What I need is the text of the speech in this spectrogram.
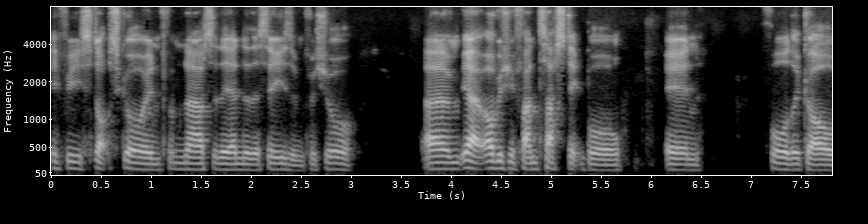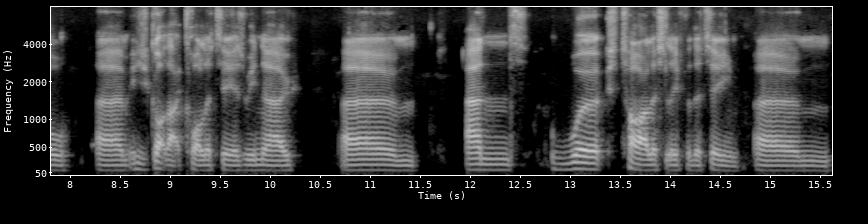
if he stops scoring from now to the end of the season for sure. Um, yeah, obviously fantastic ball in for the goal. Um, he's got that quality as we know, um, and works tirelessly for the team. Um,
